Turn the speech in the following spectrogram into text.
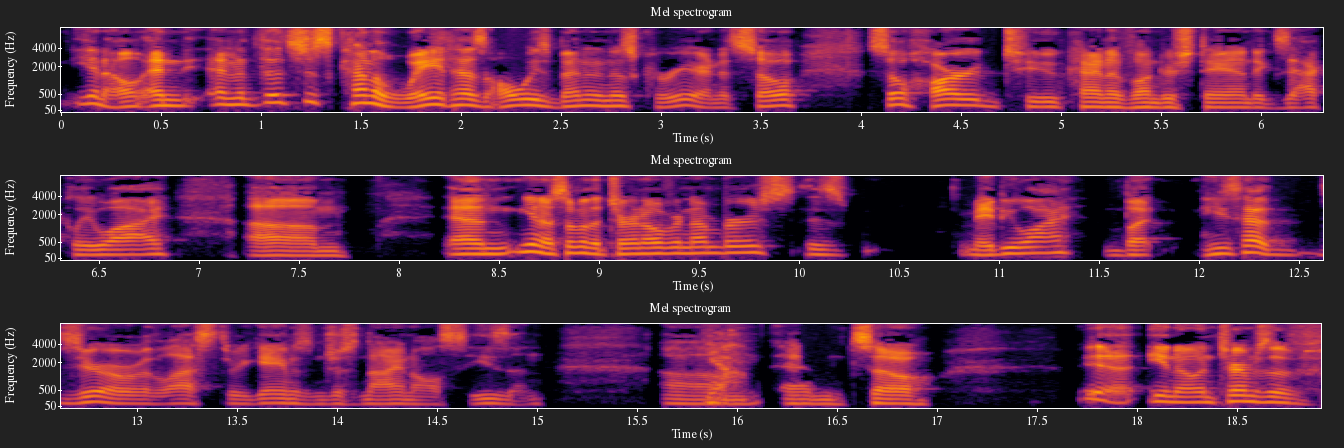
you know, and and that's just kind of way it has always been in his career, and it's so so hard to kind of understand exactly why. Um, and you know, some of the turnover numbers is maybe why, but he's had zero over the last three games and just nine all season. Um, yeah, and so yeah, you know, in terms of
